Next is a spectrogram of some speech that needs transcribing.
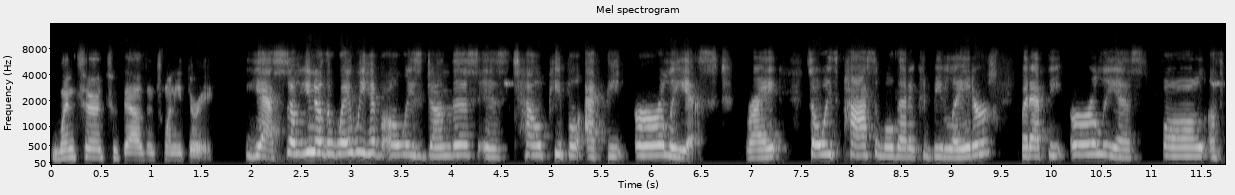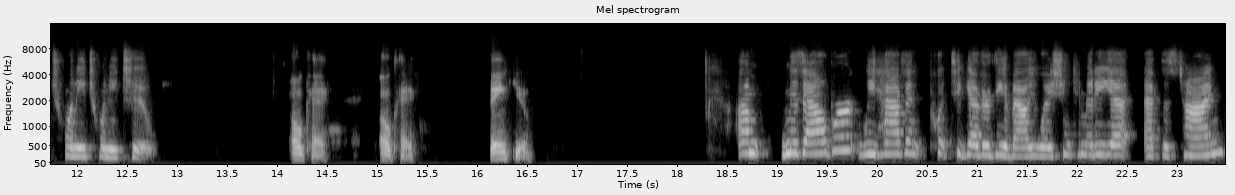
winter 2023. Yes. So, you know, the way we have always done this is tell people at the earliest, right? It's always possible that it could be later, but at the earliest fall of 2022. Okay, okay. Thank you. Um, Ms. Albert, we haven't put together the evaluation committee yet at this time.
